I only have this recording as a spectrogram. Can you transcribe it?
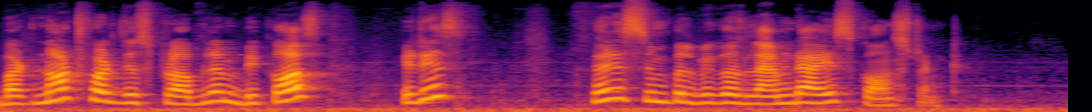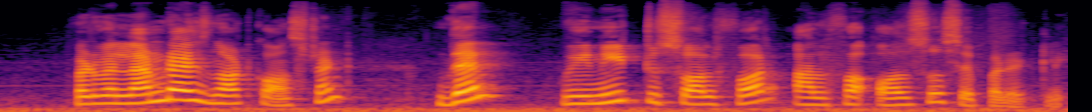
but not for this problem because it is very simple because lambda is constant. But when lambda is not constant, then we need to solve for alpha also separately.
